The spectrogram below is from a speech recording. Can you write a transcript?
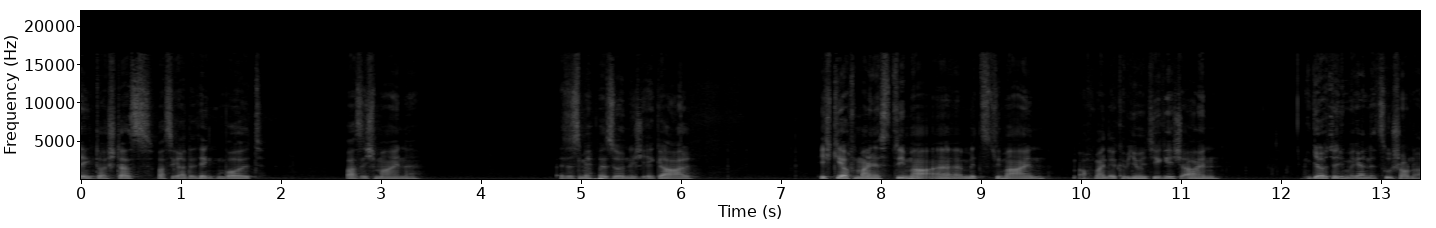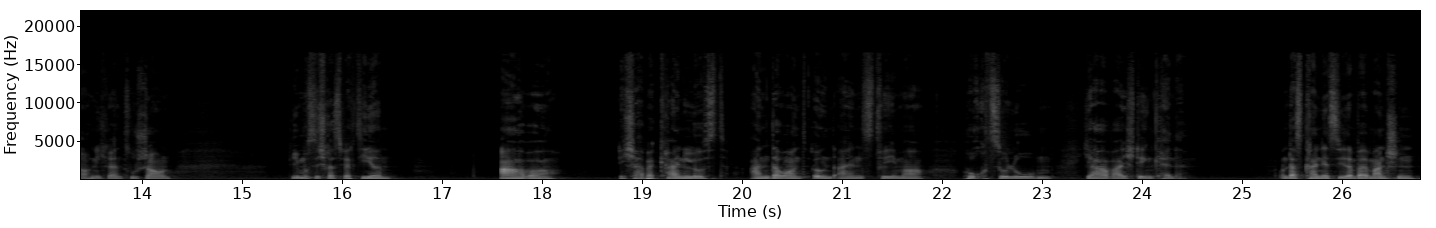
denkt euch das, was ihr gerade denken wollt, was ich meine. Es ist mir persönlich egal. Ich gehe auf meine Streamer, äh, mit Streamer ein, auf meine Community gehe ich ein. Die Leute, die mir gerne zuschauen oder auch nicht gerne zuschauen, die muss ich respektieren. Aber ich habe keine Lust, andauernd irgendeinen Streamer hochzuloben, ja, weil ich den kenne. Und das kann jetzt wieder bei manchen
